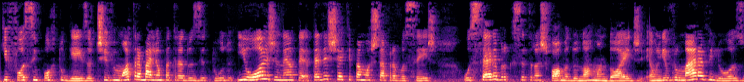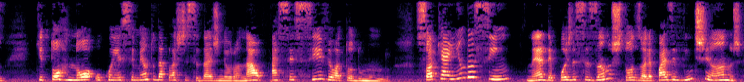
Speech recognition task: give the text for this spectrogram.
que fosse em português. Eu tive maior trabalhão para traduzir tudo e hoje, né, até deixei aqui para mostrar para vocês o Cérebro que se Transforma, do Norman Doid, é um livro maravilhoso que tornou o conhecimento da plasticidade neuronal acessível a todo mundo. Só que ainda assim, né, depois desses anos todos, olha, quase 20 anos,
